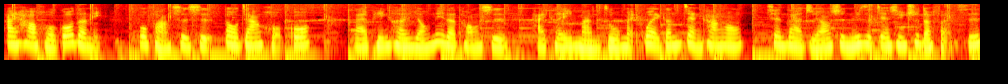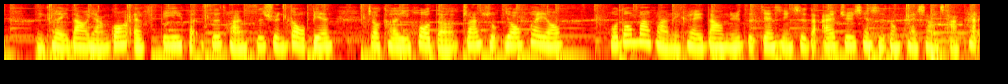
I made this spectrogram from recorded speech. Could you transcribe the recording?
爱好火锅的你，不妨试试豆浆火锅。来平衡油腻的同时，还可以满足美味跟健康哦。现在只要是女子健身室的粉丝，你可以到阳光 FB 粉丝团私讯豆编，就可以获得专属优惠哦。活动办法你可以到女子健身室的 IG 限时动态上查看。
